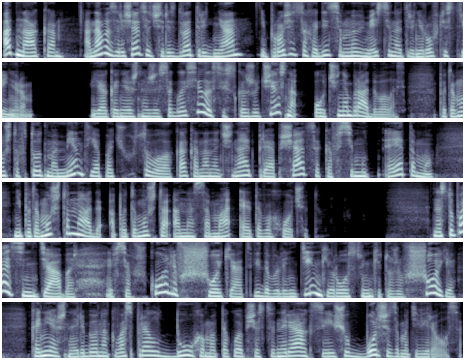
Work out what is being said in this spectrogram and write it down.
Однако она возвращается через 2-3 дня и просится ходить со мной вместе на тренировки с тренером. Я, конечно же, согласилась и, скажу честно, очень обрадовалась, потому что в тот момент я почувствовала, как она начинает приобщаться ко всему этому не потому что надо, а потому что она сама этого хочет. Наступает сентябрь, и все в школе в шоке от вида Валентинки, родственники тоже в шоке. Конечно, ребенок воспрял духом от такой общественной реакции и еще больше замотивировался.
